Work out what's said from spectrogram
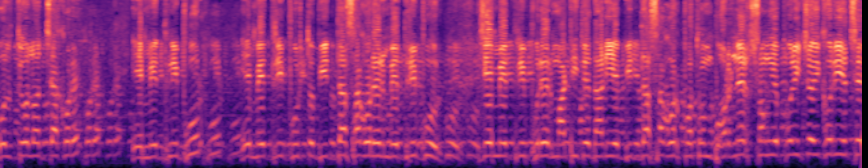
বলতেও লজ্জা করে। এ মেদিনীপুর এ মেদিনীপুর তো বিদ্যাসাগরের মেদিনীপুর। যে মেদিনীপুরের মাটিতে দাঁড়িয়ে বিদ্যাসাগর প্রথম বর্ণের সঙ্গে পরিচয় করিয়েছে,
